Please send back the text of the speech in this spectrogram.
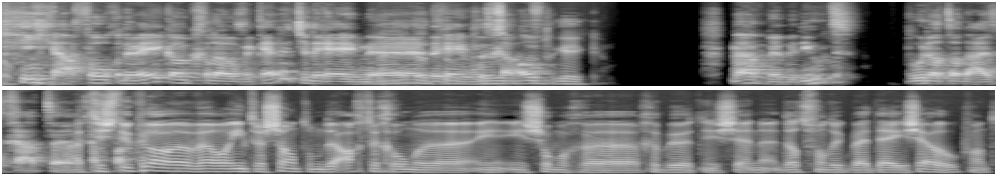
ook ja, volgende week ook geloof ik, hè? dat je er een, nee, er een moet gaan over. Nou, ik ben benieuwd hoe dat dan uitgaat. Uh, het is natuurlijk wel, wel interessant om de achtergronden in, in sommige gebeurtenissen. En dat vond ik bij deze ook. Want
